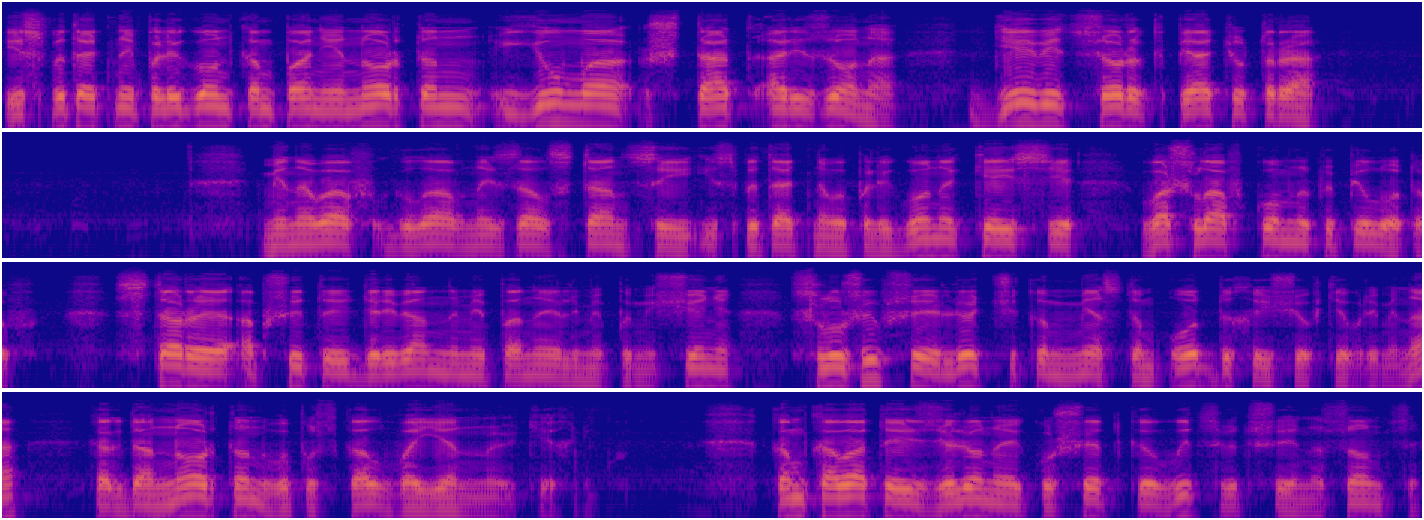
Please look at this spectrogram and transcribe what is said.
Испытательный полигон компании «Нортон», Юма, штат Аризона, 9.45 утра. Миновав главный зал станции испытательного полигона, Кейси вошла в комнату пилотов. Старое, обшитое деревянными панелями помещение, служившее летчикам местом отдыха еще в те времена, когда Нортон выпускал военную технику. Комковатая зеленая кушетка, выцветшая на солнце,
